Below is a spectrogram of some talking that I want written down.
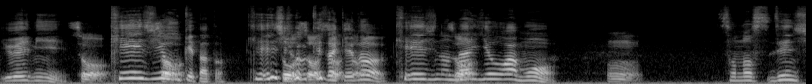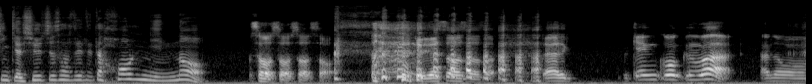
ゆえにそ啓示を受けたと。啓示を受けたけど啓示の内容はもうう。うん。その全神経を集中させてた本人のそうそうそうそう。いや、そうそうそう。だから、健康くんは、あのー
